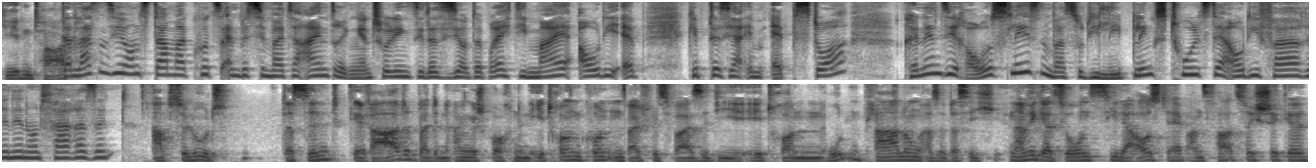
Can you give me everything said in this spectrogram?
jeden Tag. Dann lassen Sie uns da mal kurz ein bisschen weiter eindringen. Entschuldigen Sie, dass ich Sie unterbreche. Die My Audi App gibt es ja im App Store. Können Sie rauslesen, was so die Lieblingstools der Audi-Fahrerinnen und Fahrer sind? Absolut Das sind gerade bei den angesprochenen e-tron-Kunden beispielsweise die e-tron-Routenplanung, also dass ich Navigationsziele aus der App ans Fahrzeug schicke,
